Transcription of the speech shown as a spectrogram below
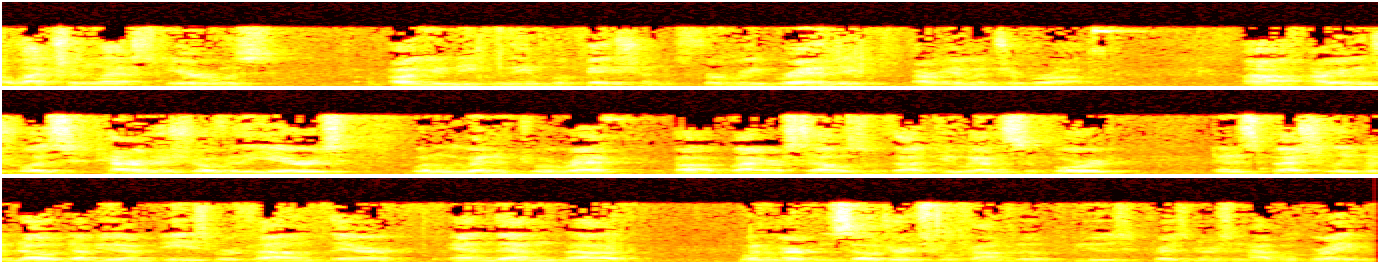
election last year was uh, unique in the implications for rebranding our image abroad. Uh, our image was tarnished over the years when we went into Iraq uh, by ourselves without UN support, and especially when no WMDs were found there, and then uh, when American soldiers were found to have abused prisoners in Abu Ghraib.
